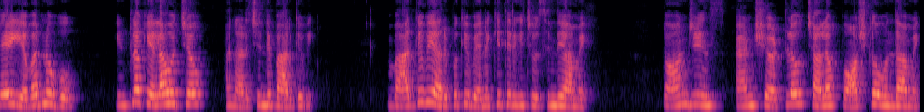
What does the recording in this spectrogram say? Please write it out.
హే ఎవరు నువ్వు? ఇంట్లోకి ఎలా వచ్చావు? అని అరిచింది భార్గవి. భార్గవి అరుపుకి వెనక్కి తిరిగి చూసింది ఆమె. టాన్ జీన్స్ అండ్ షర్ట్లో చాలా పాష్గా ఉంది ఆమె.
